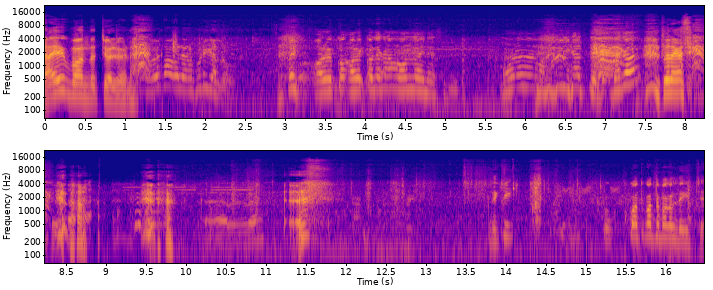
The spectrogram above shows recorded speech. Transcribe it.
লাইভ বন্ধ চলবে না। ওই পাগলেরা ফুটি গেল। অনেক অনেক কথা অনলাইনে আছি। হ্যাঁ মানে বিড়ি খাচ্ছে। দেখা? চলে গেছে দেখি। কত কত পাগল দেখিচ্ছে?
